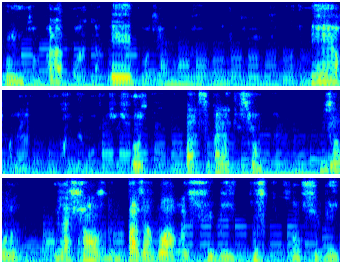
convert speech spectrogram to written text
nous, ne sommes pas là pour acclamer, pour dire qu'on est meilleur, qu'on a compris davantage les choses. Ce n'est pas la question. Nous avons la chance de ne pas avoir subi tout ce qu'ils ont subi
